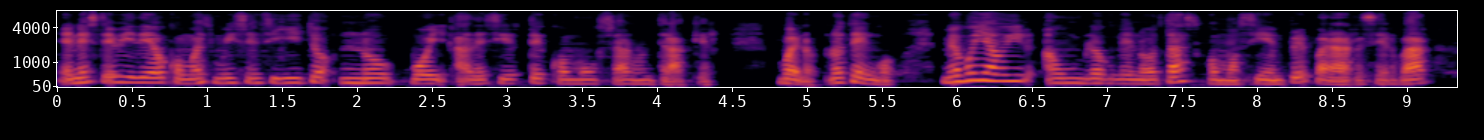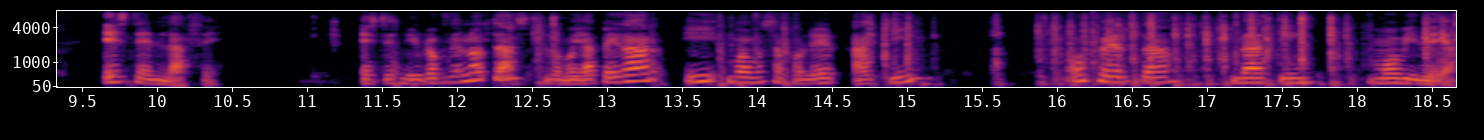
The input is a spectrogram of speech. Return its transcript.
En este video, como es muy sencillito, no voy a decirte cómo usar un tracker. Bueno, lo tengo. Me voy a ir a un blog de notas, como siempre, para reservar este enlace. Este es mi blog de notas, lo voy a pegar y vamos a poner aquí oferta dating movidea.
